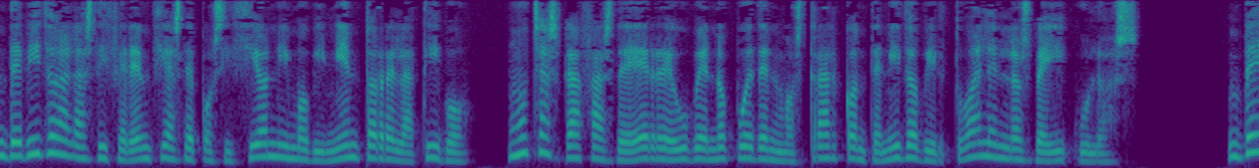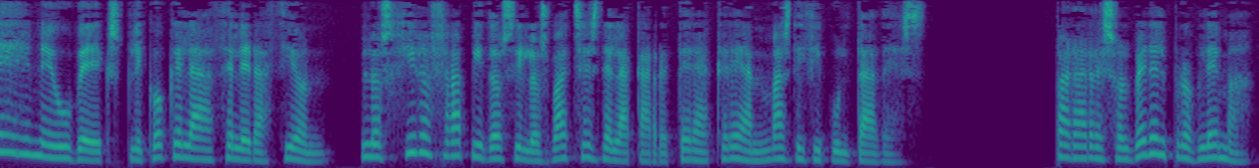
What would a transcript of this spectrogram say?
Debido a las diferencias de posición y movimiento relativo, muchas gafas de RV no pueden mostrar contenido virtual en los vehículos. BMW explicó que la aceleración, los giros rápidos y los baches de la carretera crean más dificultades. Para resolver el problema,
